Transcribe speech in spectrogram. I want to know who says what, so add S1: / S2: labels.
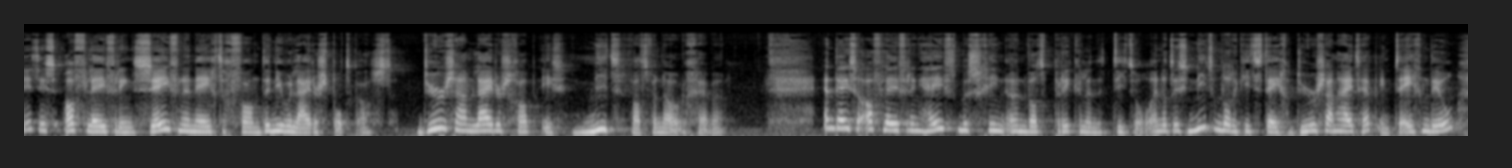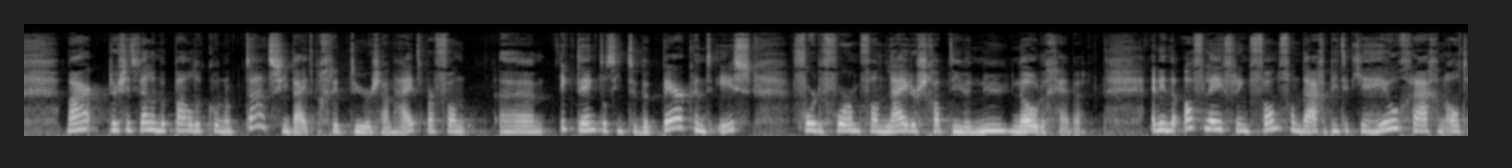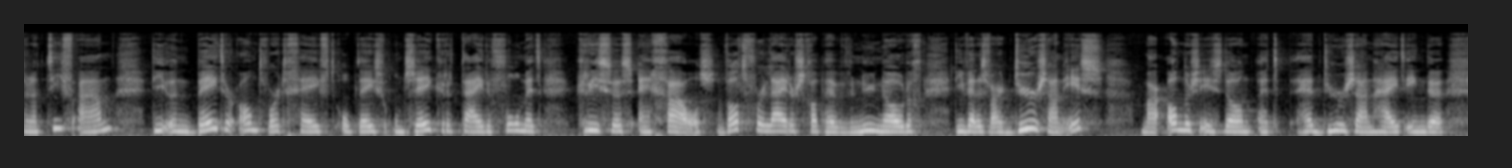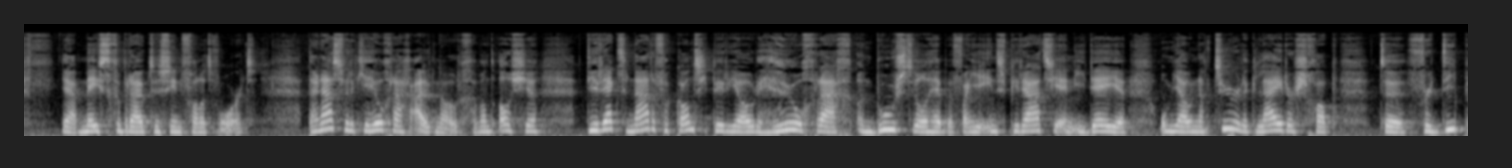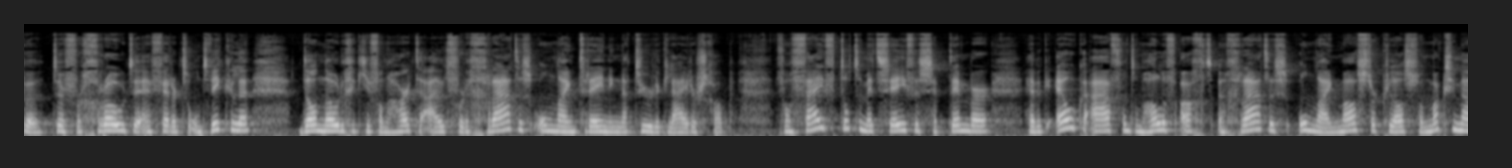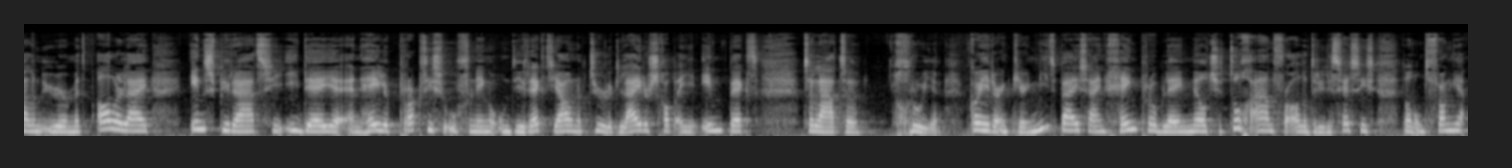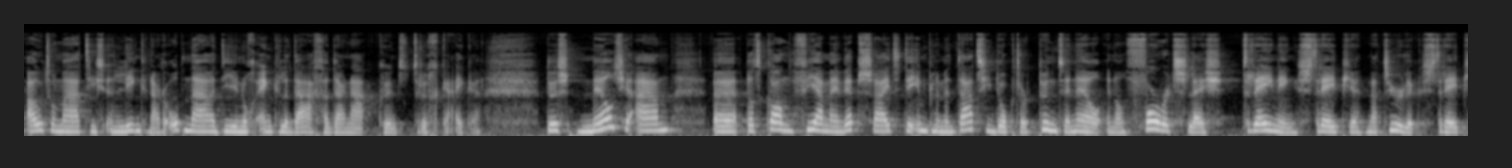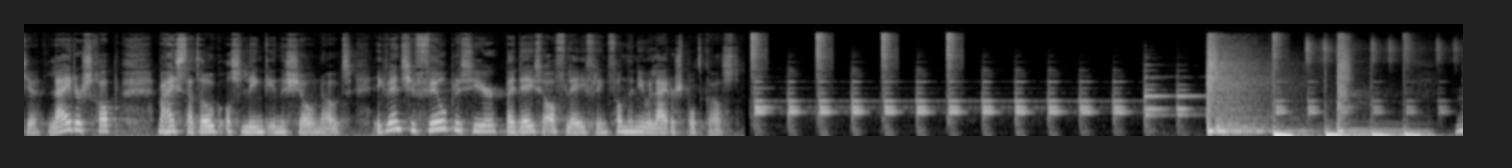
S1: Dit is aflevering 97 van de Nieuwe Leiders Podcast. Duurzaam leiderschap is niet wat we nodig hebben. En deze aflevering heeft misschien een wat prikkelende titel. En dat is niet omdat ik iets tegen duurzaamheid heb, integendeel. Maar er zit wel een bepaalde connotatie bij het begrip duurzaamheid, waarvan uh, ik denk dat die te beperkend is voor de vorm van leiderschap die we nu nodig hebben. En in de aflevering van vandaag bied ik je heel graag een alternatief aan die een beter antwoord geeft op deze onzekere tijden vol met crisis en chaos. Wat voor leiderschap hebben we nu nodig die weliswaar duurzaam is, maar anders is dan het, het duurzaamheid in de ja, meest gebruikte zin van het woord. Daarnaast wil ik je heel graag uitnodigen, want als je direct na de vakantieperiode heel graag een boost wil hebben van je inspiratie en ideeën om jouw natuurlijk leiderschap te verdiepen, te vergroten en verder te ontwikkelen, dan nodig ik je van harte uit voor de gratis online training Natuurlijk Leiderschap. Van 5 tot en met 7 september heb ik elke avond om half acht een gratis online masterclass van maximaal een uur met allerlei inspiratie, ideeën en hele praktische oefeningen om direct jouw natuurlijk leiderschap en je impact te laten groeien. Kan je er een keer niet bij zijn, geen probleem. Meld je toch aan voor alle drie de sessies. Dan ontvang je automatisch een link naar de opname die je nog enkele dagen daarna kunt terugkijken. Dus meld je aan. Uh, dat kan via mijn website deimplementatiedokter.nl en dan forward slash training streepje natuurlijk streepje leiderschap. Maar hij staat ook als link in de show notes. Ik wens je veel plezier bij deze aflevering van de Nieuwe Leiders Podcast.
